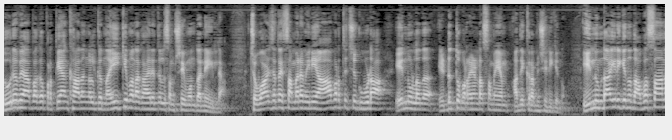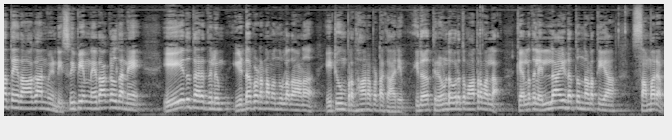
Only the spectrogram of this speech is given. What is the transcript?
ദൂരവ്യാപക പ്രത്യാഘാതങ്ങൾക്ക് നയിക്കുമെന്ന കാര്യത്തിൽ സംശയമൊന്നും തന്നെയില്ല. ചൊവ്വാഴ്ചത്തെ സമരം ഇനി ആവർത്തിച്ചുകൂടാ എന്നുള്ളത് എടുത്തു പറയേണ്ട സമയം അതിക്രമിച്ചിരിക്കുന്നു. ഇന്നുണ്ടായിരിക്കുന്നത് അവസാനത്തേതാകാൻ വേണ്ടി സി നേതാക്കൾ തന്നെ ഏത് തരത്തിലും ഇടപെടണമെന്നുള്ളതാണ് ഏറ്റവും പ്രധാനപ്പെട്ട കാര്യം. ഇത് തിരുവനന്തപുരത്ത് മാത്രമല്ല കേരളത്തിൽ എല്ലായിടത്തും നടത്തിയ സമരം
